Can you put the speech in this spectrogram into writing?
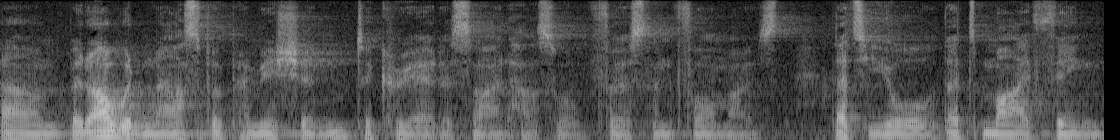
Um, but I wouldn't ask for permission to create a side hustle first and foremost. That's your, that's my thing.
